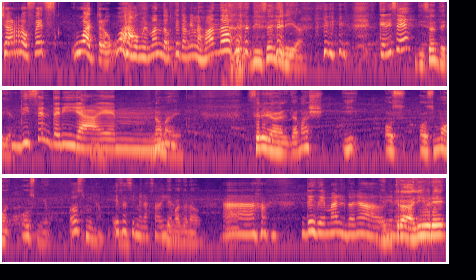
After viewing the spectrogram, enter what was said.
Charro Fest 4. ¡Wow! Me manda usted también las bandas. disentería. ¿Qué dice? Disentería. Disentería. em, Nómade. Cerebral Damage y os, Osmo, Osmio Osmio, esa sí me la sabía. de Maldonado. Ah, desde Maldonado. Entrada libre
